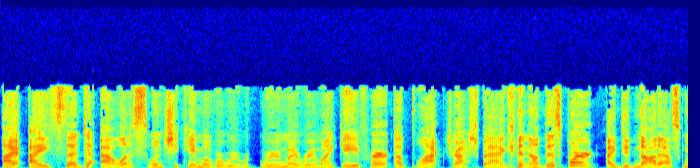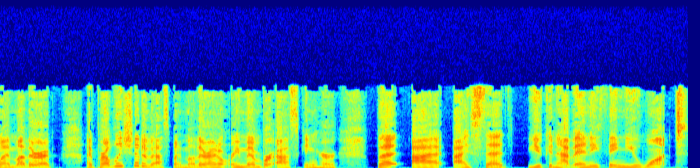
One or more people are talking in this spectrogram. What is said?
I, I said to Alice when she came over, we were, we were, in my room, I gave her a black trash bag. Now, this part I did not ask my mother. I, I probably should have asked my mother. I don't remember asking her. But I, I said, you can have anything you want.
